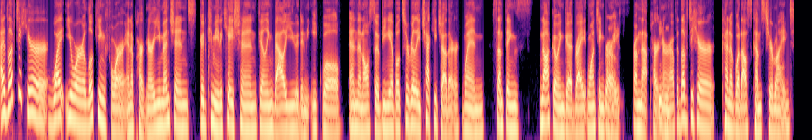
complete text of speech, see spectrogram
I'd love to hear what you're looking for in a partner. You mentioned good communication, feeling valued and equal, and then also being able to really check each other when something's not going good, right? Wanting growth. Right from that partner. Mm-hmm. I would love to hear kind of what else comes to your mind.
